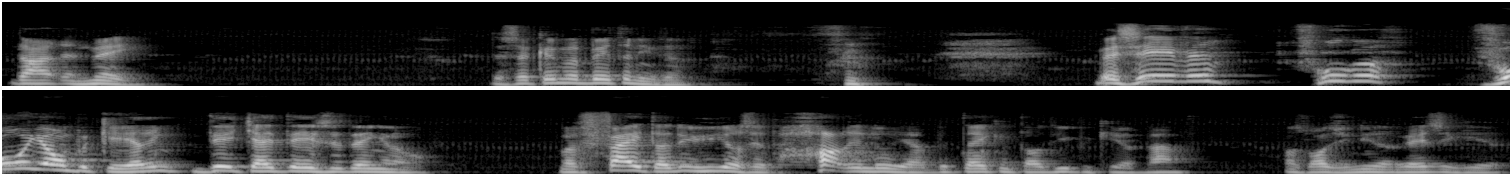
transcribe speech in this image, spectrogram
daarin mee. Dus dat kunnen we beter niet doen. Bij zeven, vroeger, voor jouw bekering, deed jij deze dingen ook. Maar het feit dat u hier zit, halleluja, betekent dat u bekeerd bent. Anders was je niet aanwezig hier.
